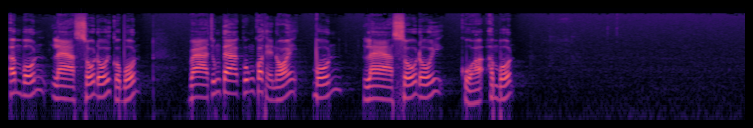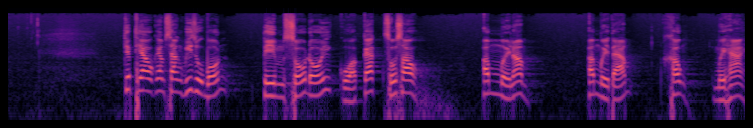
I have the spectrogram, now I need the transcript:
Âm 4 là số đối của 4. Và chúng ta cũng có thể nói 4 là số đối của âm 4. Tiếp theo các em sang ví dụ 4. tìm số đối của các số sau. Âm 15, âm 18, 0, 12.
